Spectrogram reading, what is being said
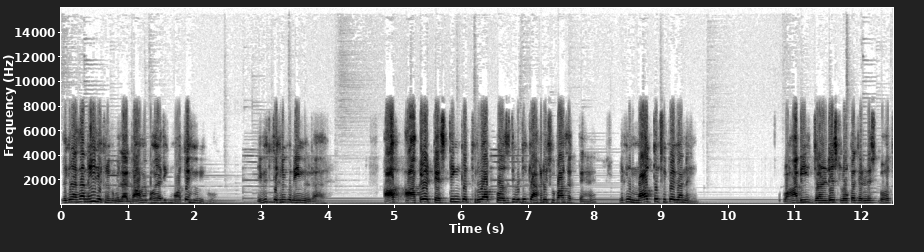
लेकिन ऐसा नहीं देखने को मिला। गाँव में बहुत अधिक मौतें हुई हो, ये भी तो देखने को नहीं मिल रहा है। आप आंकड़े टेस्टिंग के थ्रू आप पॉजिटिविटी के आंकड़े छुपा सकते हैं, लेकिन मौत तो छुपेगा नहीं। वहाँ भी जर्नलिस्ट लोकल जर्नलिस्ट बहुत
